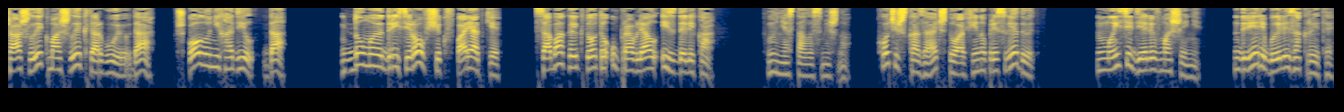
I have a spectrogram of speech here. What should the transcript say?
«Шашлык-машлык торгую, да. В школу не ходил, да. Думаю, дрессировщик в порядке. Собакой кто-то управлял издалека». Мне стало смешно. «Хочешь сказать, что Афину преследуют?» Мы сидели в машине. Двери были закрыты.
